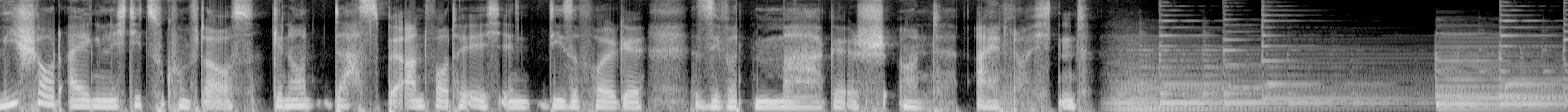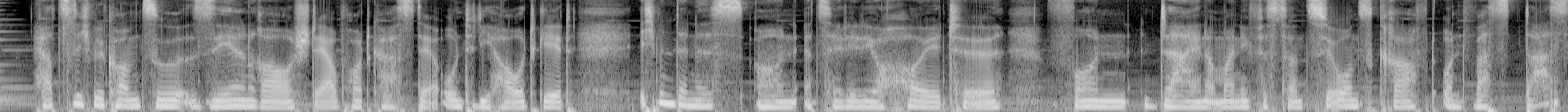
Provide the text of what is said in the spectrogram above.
Wie schaut eigentlich die Zukunft aus? Genau das beantworte ich in dieser Folge. Sie wird magisch und einleuchtend. Herzlich willkommen zu Seelenrausch, der Podcast, der unter die Haut geht. Ich bin Dennis und erzähle dir heute von deiner Manifestationskraft und was das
